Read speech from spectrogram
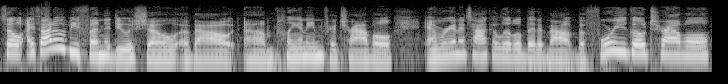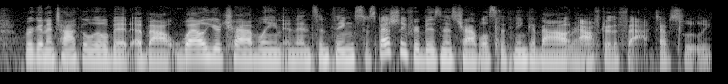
So I thought it would be fun to do a show about um, planning for travel, and we're going to talk a little bit about before you go travel. We're going to talk a little bit about while you're traveling, and then some things, especially for business travels, to think about Right. after the fact. Absolutely.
